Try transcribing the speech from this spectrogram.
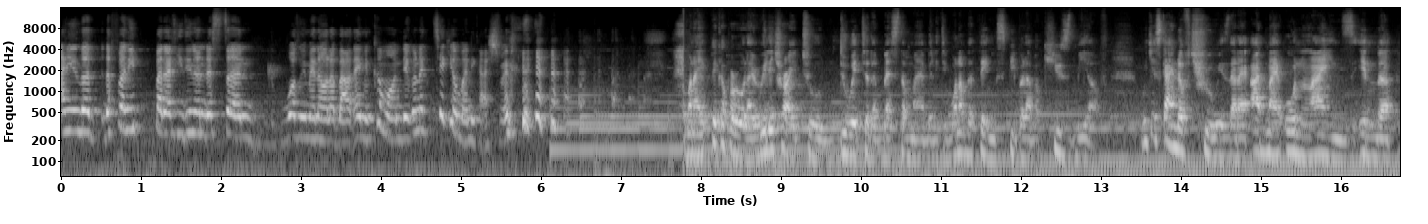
and you know the, the funny part that he didn't understand what women are all about. I mean, come on, they're gonna take your money, Cashman. When I pick up a role, I really try to do it to the best of my ability. One of the things people have accused me of, which is kind of true, is that I add my own lines in the,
